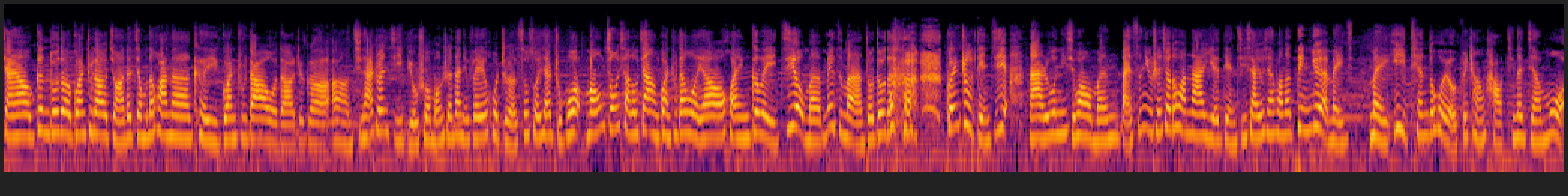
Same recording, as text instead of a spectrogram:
想要更多的关注到囧儿的节目的话呢，可以关注到我的这个嗯其他专辑，比如说《萌神带你飞》，或者搜索一下主播萌囧小鹿酱，关注到我哟。欢迎各位基友们、妹子们多多的关注点击。那如果你喜欢我们百思女神秀的话呢，也点击一下右下方的订阅，每每一天都会有非常好听的节目。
